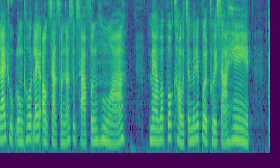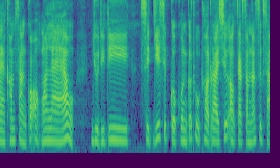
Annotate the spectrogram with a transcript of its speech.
ได้ถูกลงโทษไล่ออกจากสำนักศึกษาเฟิงหัว แม้ว่าพวกเขาจะไม่ได้เปิดเผยสาเหตุ แต่คำสั่งก็ออกมาแล้ว อยู่ดีๆ สิทธิ์20 กว่าคนก็ถูกถอดรายชื่อออกจากสำนักศึกษา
